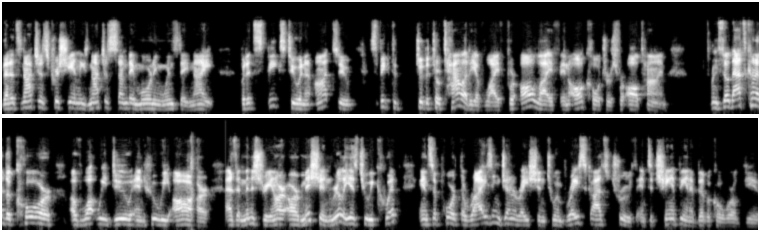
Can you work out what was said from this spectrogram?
that it's not just Christianity, it's not just Sunday morning, Wednesday night, but it speaks to and it ought to speak to, to the totality of life for all life in all cultures for all time. And so that's kind of the core of what we do and who we are as a ministry. And our, our mission really is to equip and support the rising generation to embrace God's truth and to champion a biblical worldview.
